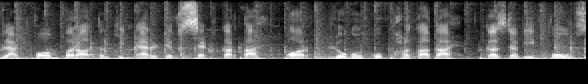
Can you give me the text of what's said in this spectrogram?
प्लेटफॉर्म पर आतंकी नैरेटिव सेट करता है और लोगों को भड़काता है। गजनवी फोर्स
